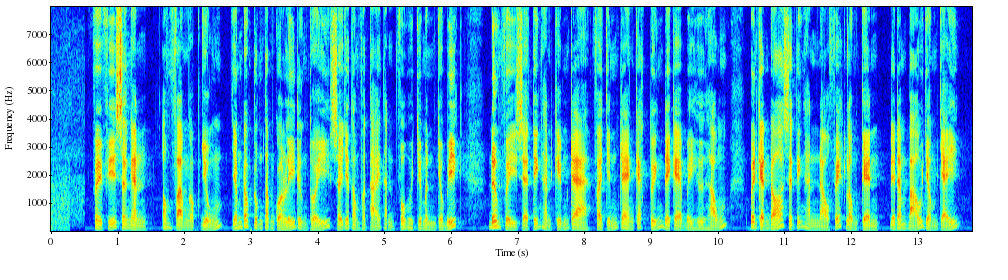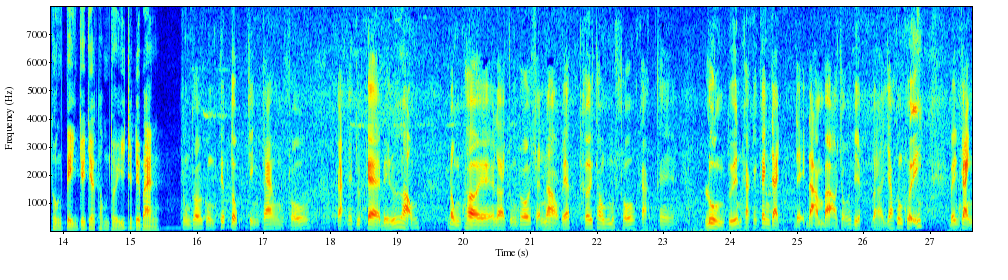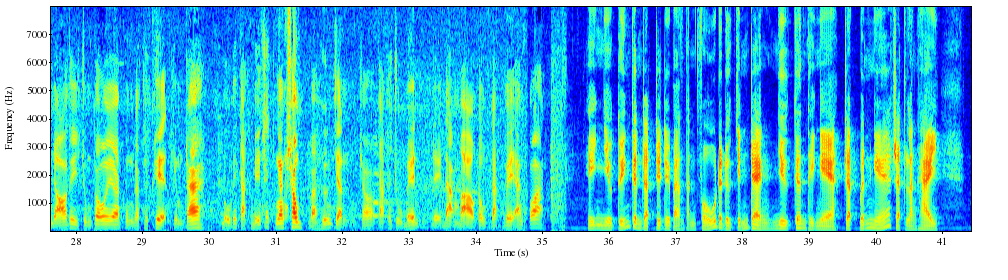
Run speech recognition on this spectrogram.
về phía sở ngành, ông Phạm Ngọc Dũng, giám đốc Trung tâm Quản lý Đường thủy, Sở Giao thông Vận tải Thành phố Hồ Chí Minh cho biết, đơn vị sẽ tiến hành kiểm tra và chỉnh trang các tuyến đê kè bị hư hỏng. Bên cạnh đó sẽ tiến hành nạo vét lòng kênh để đảm bảo dòng chảy, thuận tiện cho giao thông thủy trên địa bàn. Chúng tôi cũng tiếp tục chỉnh trang một số các cái tuyến kè bị hư hỏng. Đồng thời là chúng tôi sẽ nạo vét khơi thông một số các cái luồng tuyến các cái kênh rạch để đảm bảo cho cái việc và giao thông thủy. Bên cạnh đó thì chúng tôi à, cũng đã thực hiện kiểm tra đối với các bến sách ngang sông và hướng dẫn cho các cái chủ bến để đảm bảo công tác về an toàn. Hiện nhiều tuyến kênh rạch trên địa bàn thành phố đã được chỉnh trang như kênh Thị Nghè, rạch Bến Nghé, rạch Lăng hài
